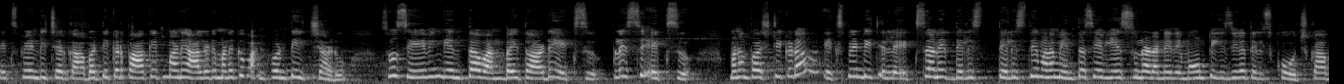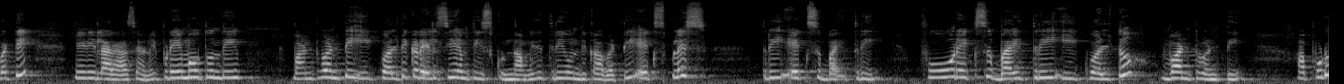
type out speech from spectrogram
ఎక్స్పెండిచర్ కాబట్టి ఇక్కడ పాకెట్ మనీ ఆల్రెడీ మనకి వన్ ట్వంటీ ఇచ్చాడు. సో సేవింగ్ ఎంత? One by third x plus x. మనం ఫస్ట్ ఇక్కడ ఎక్స్పెండిచర్ ఎక్స్ అనేది తెలిసి తెలిస్తే మనం ఎంత సేవ్ చేస్తున్నాడు అనేది అమౌంట్ ఈజీగా తెలుసుకోవచ్చు. కాబట్టి నేను ఇలా రాశాను. ఇప్పుడు ఏమవుతుంది? వన్ ట్వంటీ ఈక్వాలిటీ ఇక్కడ ఎల్సిఎం తీసుకుందాం. ఇది త్రీ ఉంది కాబట్టి x plus three x by three four x by three equal to one twenty అప్పుడు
